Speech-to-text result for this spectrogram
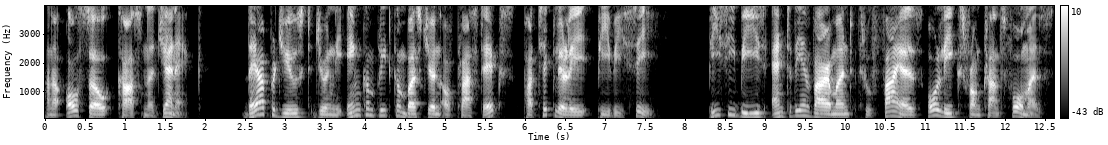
and are also carcinogenic. They are produced during the incomplete combustion of plastics, particularly PVC. PCBs enter the environment through fires or leaks from transformers,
